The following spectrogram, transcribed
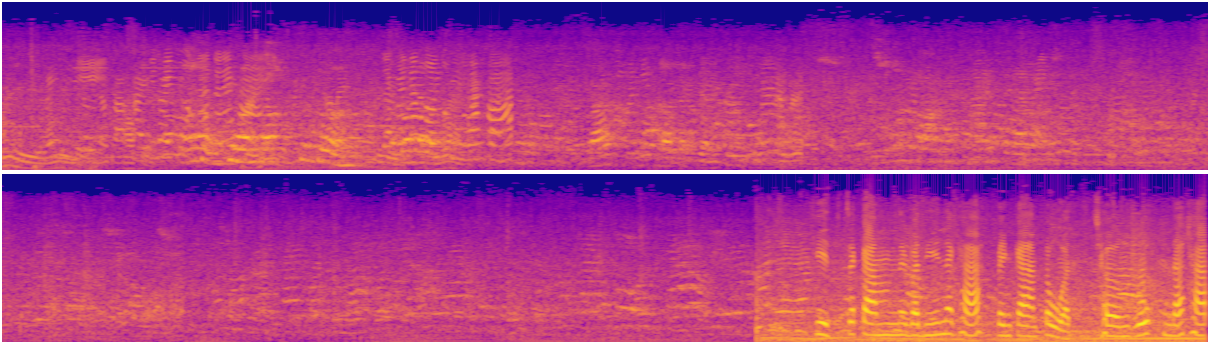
ไม่มีไม่มีครับ ควรครับขึ้นตัวครับกิจกรรมในวันนี้นะคะเป็นการตรวจเชิงรุกนะคะ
